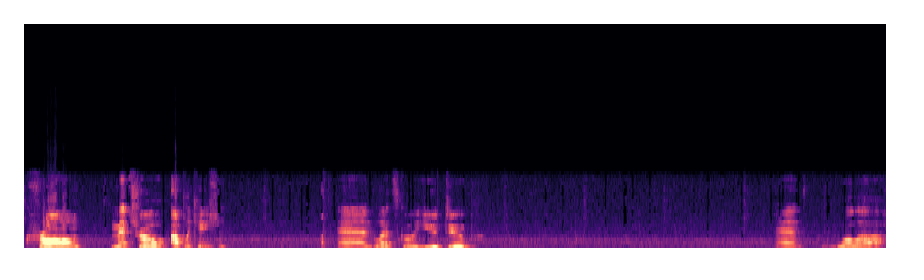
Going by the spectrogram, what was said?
Chrome Metro application and let's go to YouTube. And voila.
